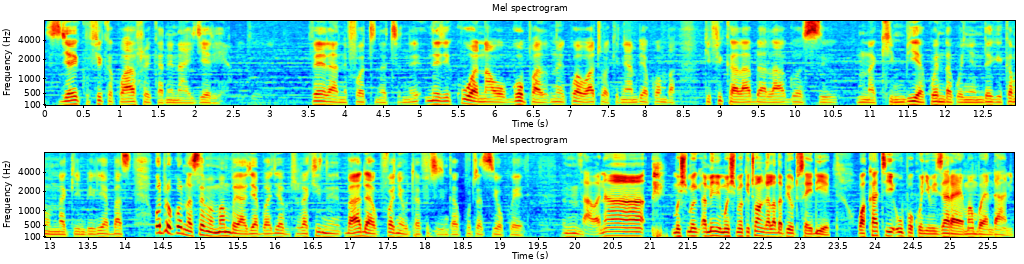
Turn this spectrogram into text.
sijawahi kufika kwa Afrika ni Nigeria. Very unfortunate. Nilikuwa naogopa, nilikuwa watu wakiniambia kwamba ukifika labda Lagos mnakimbia kwenda kwenye ndege kama mnakimbilia basi. Watu walikuwa nasema mambo ya ajabu ajabu tu, lakini baada ya kufanya utafiti nikakuta sio kweli. Mm. Sawa. Na mheshimiwa amini, mheshimiwa Kitwanga, labda pia utusaidie, wakati upo kwenye wizara ya mambo ya ndani,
